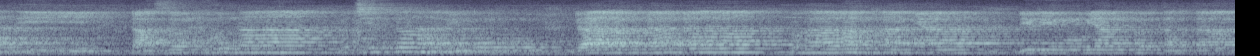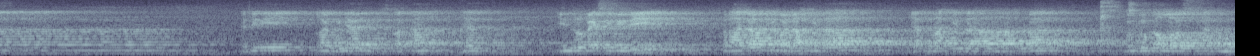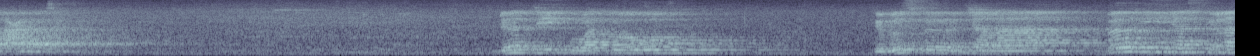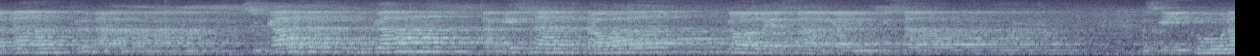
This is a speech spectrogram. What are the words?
introspeksi diri terhadap ibadah kita yang telah kita lakukan untuk Allah Subhanahu wa taala. Detik waktu terus berjalan beri cultura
